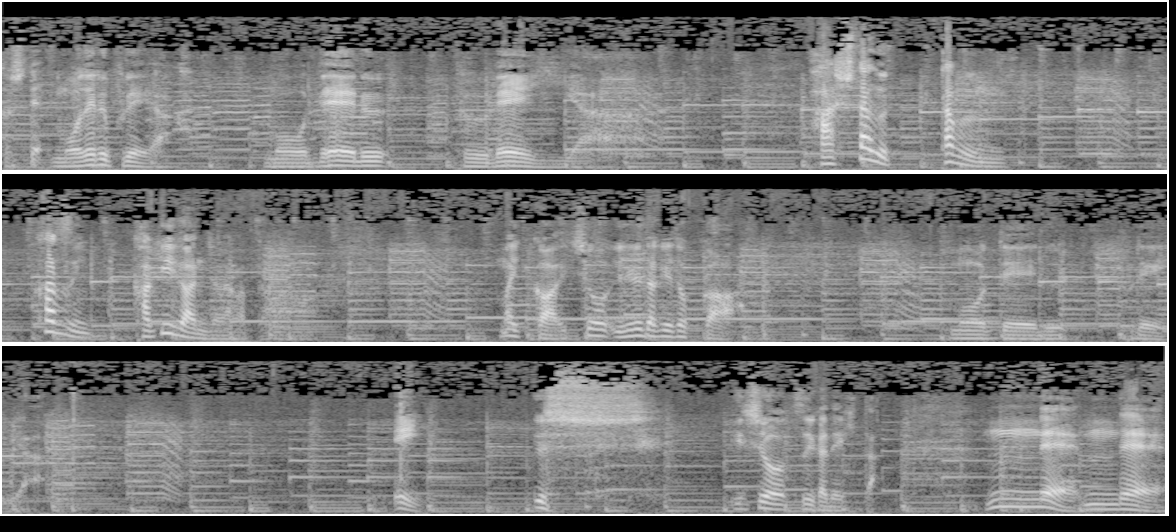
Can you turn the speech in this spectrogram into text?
そして、モデルプレイヤーか。モデルプレイヤー。ハッシュタグ、多分、数に鍵があるんじゃなかったかな。まあ、いっか。一応入れるだけ入れとか。モデルプレイヤー。えい。よし。一応追加できた。んで、んで、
